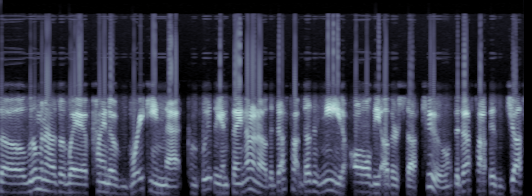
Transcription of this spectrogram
So Lumina is a way of kind of breaking that completely and saying, no, no, no, the desktop doesn't need all the other stuff too. The desktop is just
